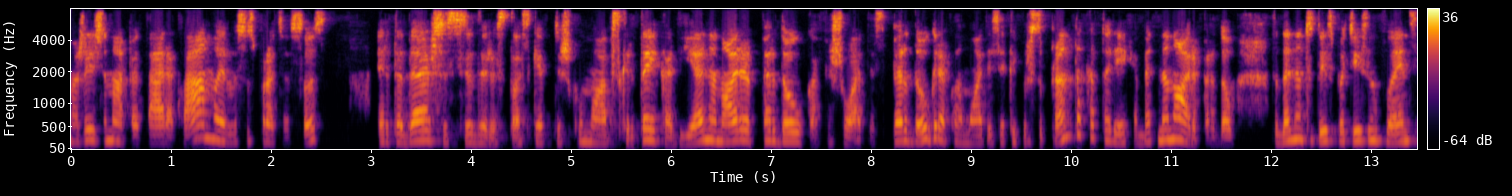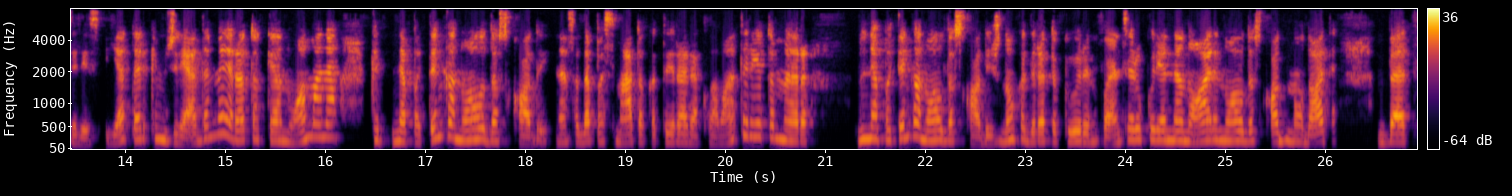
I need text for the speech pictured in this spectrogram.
mažai žino apie tą reklamą ir visus procesus. Ir tada aš susiduriu su to skeptiškumu apskritai, kad jie nenori per daug afišuotis, per daug reklamuotis, jie kaip ir supranta, kad to reikia, bet nenori per daug. Tada net su tais pačiais influenceriais, jie tarkim žiūrėdami yra tokia nuomonė, kad nepatinka nuolaidos kodai, nes tada pasimato, kad tai yra reklama tarytum ir nu, nepatinka nuolaidos kodai. Žinau, kad yra tokių ir influencerių, kurie nenori nuolaidos kodų naudoti, bet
